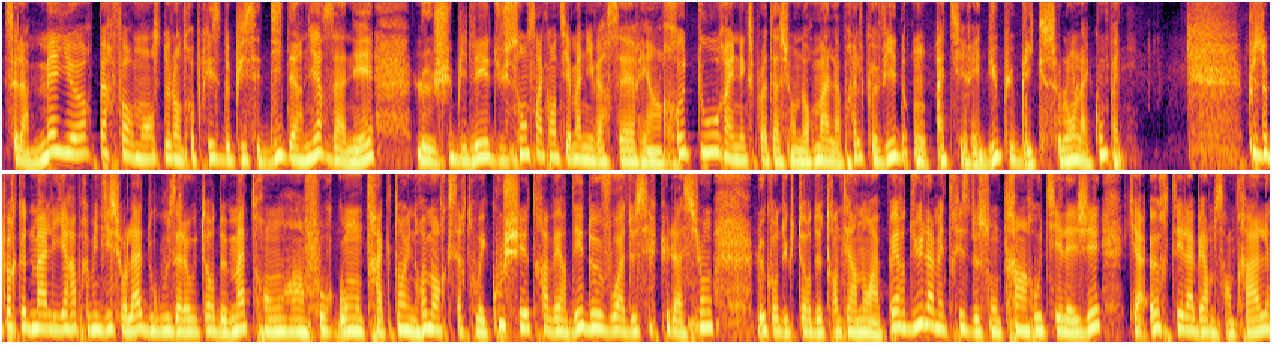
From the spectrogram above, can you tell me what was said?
C'est la meilleure performance de l'entreprise depuis ces dix dernières années. Le jubilé du 150e anniversaire et un retour à une exploitation normale après le Covid ont attiré du public selon la compagnie. Plus de peur que de mal, hier après-midi sur la 12, à la hauteur de Matran, un fourgon tractant une remorque s'est retrouvé couché à travers des deux voies de circulation. Le conducteur de 31 ans a perdu la maîtrise de son train routier léger qui a heurté la berme centrale.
